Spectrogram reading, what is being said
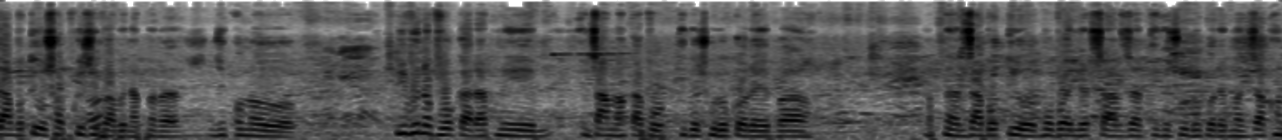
যাবতীয় সব কিছু পাবেন আপনারা যে কোনো বিভিন্ন প্রকার আপনি জামা কাপড় থেকে শুরু করে বা আপনার যাবতীয় মোবাইলের চার্জার থেকে শুরু করে মানে যখন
